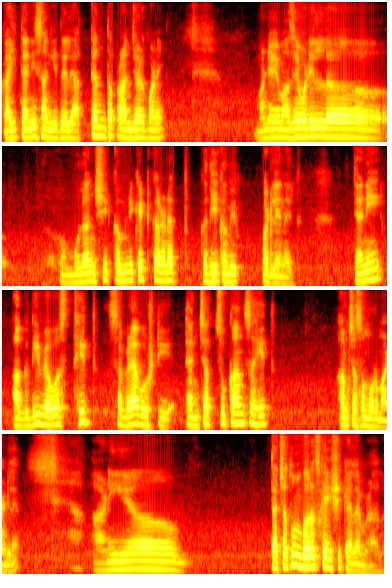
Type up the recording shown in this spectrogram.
काही त्यांनी सांगितलेले अत्यंत प्रांजळपणे. म्हणजे माझे वडील मुलांशी कम्युनिकेट करण्यात कधी कमी पडले नाहीत. त्यांनी अगदी व्यवस्थित सगळ्या गोष्टी त्यांच्या चुकांसहित आमच्यासमोर मांडल्या. आणि त्याच्यातून बरंच काही शिकायला मिळालं.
